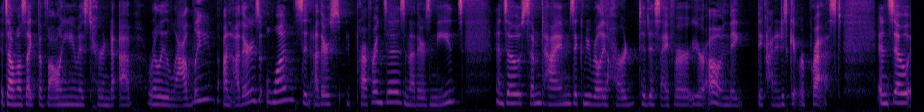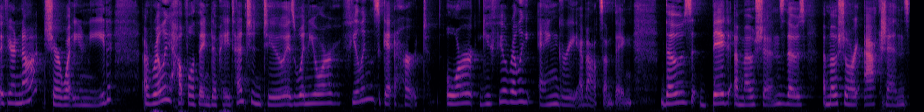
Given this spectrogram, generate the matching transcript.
It's almost like the volume is turned up really loudly on others' wants and others' preferences and others' needs. And so sometimes it can be really hard to decipher your own. They they kind of just get repressed. And so if you're not sure what you need, a really helpful thing to pay attention to is when your feelings get hurt or you feel really angry about something. Those big emotions, those emotional reactions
